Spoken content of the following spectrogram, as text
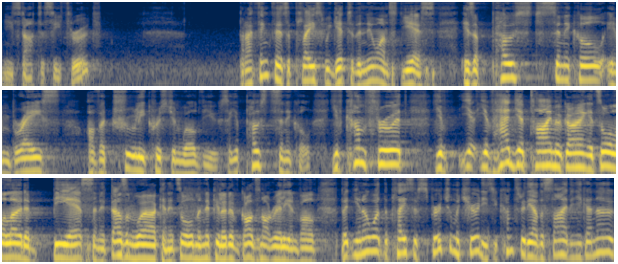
You start to see through it. But I think there's a place we get to the nuanced yes, is a post cynical embrace of a truly Christian worldview. So you're post cynical. You've come through it. You've, you, have you have had your time of going, it's all a load of BS and it doesn't work and it's all manipulative. God's not really involved. But you know what? The place of spiritual maturity is you come through the other side and you go, no,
